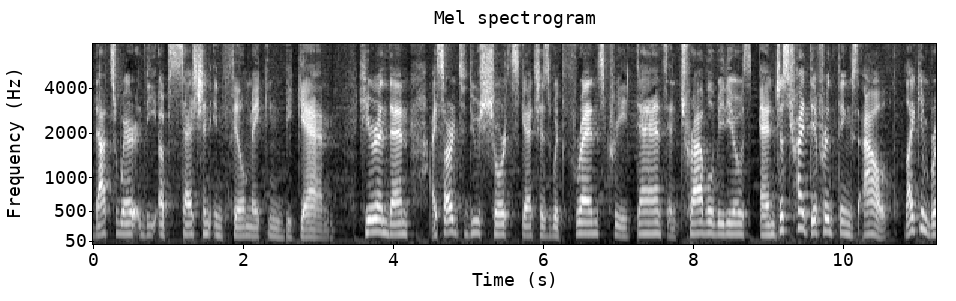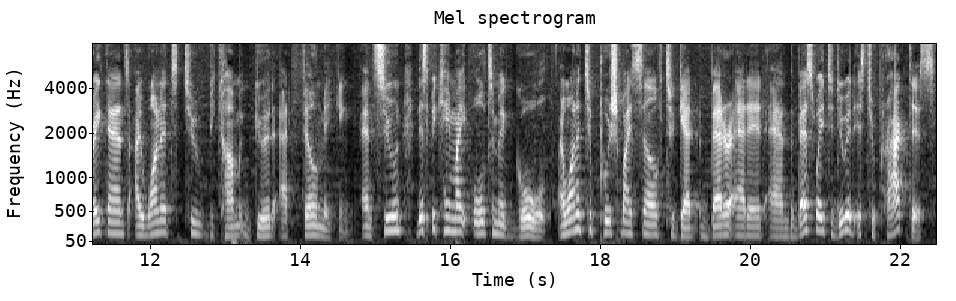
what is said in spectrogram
that's where the obsession in filmmaking began. Here and then, I started to do short sketches with friends, create dance and travel videos, and just try different things out. Like in breakdance, I wanted to become good at filmmaking, and soon this became my ultimate goal. I wanted to push myself to get better at it, and the best way to do it is to practice.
